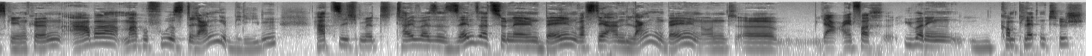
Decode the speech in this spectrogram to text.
ausgehen können. Aber Marco Fu ist dran geblieben, hat sich mit teilweise sensationellen Bällen, was der an langen Bällen und äh, ja einfach über den kompletten Tisch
